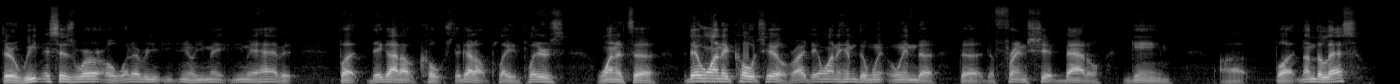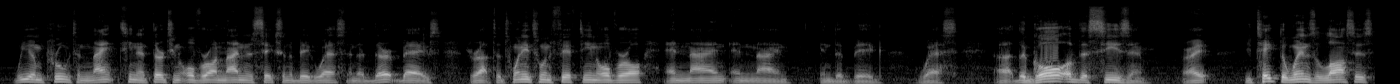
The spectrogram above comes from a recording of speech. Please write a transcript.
their weaknesses were or whatever you, you know you may you may have it. But they got out coached, they got outplayed. Players wanted to they wanted Coach Hill, right? They wanted him to win, win the, the, the friendship battle game. Uh, but nonetheless, we improved to 19 and 13 overall, 9 and 6 in the Big West, and the Dirtbags dropped to 22 and 15 overall and 9 and 9 in the Big West. Uh, the goal of the season, right? You take the wins, the losses,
